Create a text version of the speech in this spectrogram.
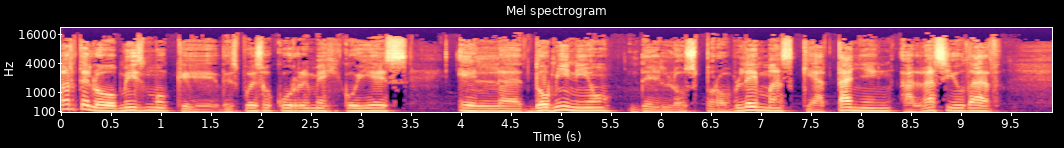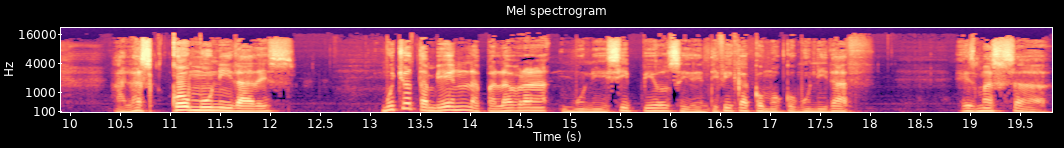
parte lo mismo que después ocurre en México y es el eh, dominio de los problemas que atañen a la ciudad, a las comunidades. Mucho también la palabra municipio se identifica como comunidad. Es más ah,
